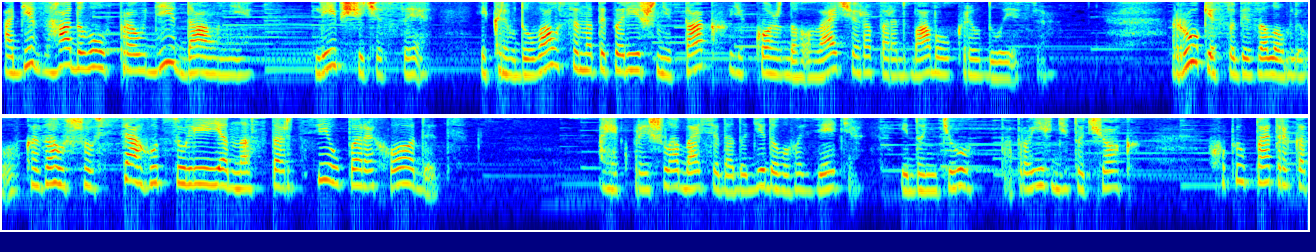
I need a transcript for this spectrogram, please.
а дід згадував правді давні, ліпші часи, і кривдувався на теперішні так, як кожного вечора перед бабою кривдуєся руки собі заломлював, казав, що вся гуцулія на старців переходить. А як прийшла бесіда до дідового зятя і донтю та про їх діточок, Вхопив Петрика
